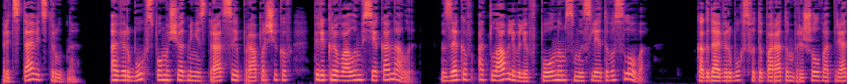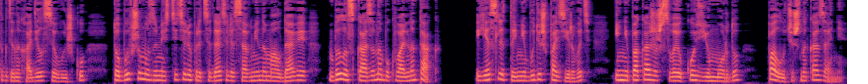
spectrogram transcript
Представить трудно. А Вербух с помощью администрации прапорщиков перекрывал им все каналы. Зеков отлавливали в полном смысле этого слова. Когда Вербух с фотоаппаратом пришел в отряд, где находился вышку, то бывшему заместителю председателя Совмина Молдавии было сказано буквально так. «Если ты не будешь позировать и не покажешь свою козью морду, получишь наказание».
